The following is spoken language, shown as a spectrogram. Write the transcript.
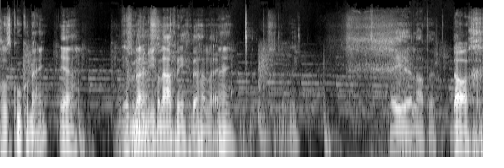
wat koeken mee. ja. hebben we Vandaag, niet. vandaag niet gedaan, nee. Nee. Hey, eh, later. Dag.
